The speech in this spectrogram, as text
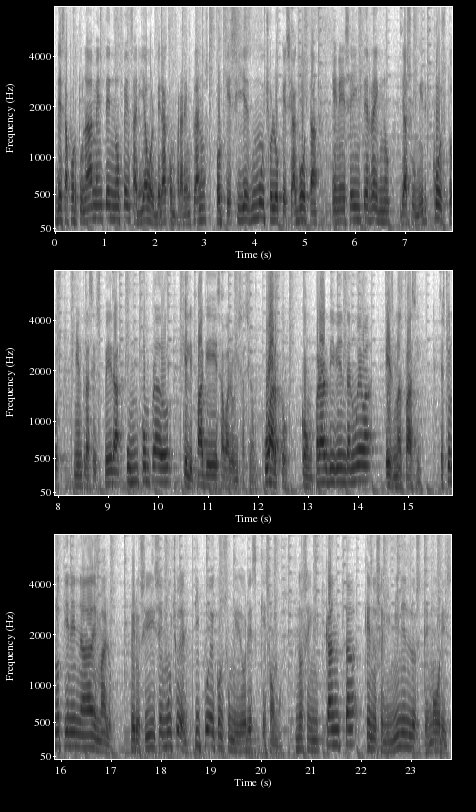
desafortunadamente no pensaría volver a comprar en planos porque sí es mucho lo que se agota en ese interregno de asumir costos mientras espera un comprador que le pague esa valorización. Cuarto, comprar vivienda nueva es más fácil. Esto no tiene nada de malo pero sí dice mucho del tipo de consumidores que somos. Nos encanta que nos eliminen los temores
